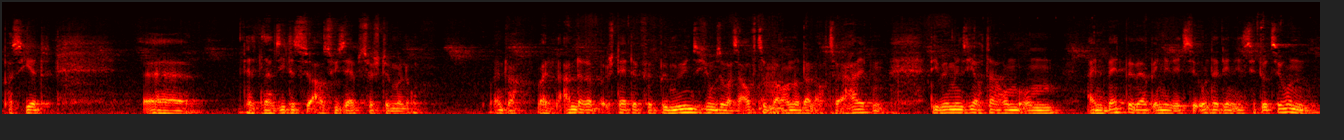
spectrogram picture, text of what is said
passiert, äh, dann sieht es aus wie Selbstverstümmelung. Einfach, weil andere Städte für, bemühen sich, um sowas aufzubauen und dann auch zu erhalten. Die bemühen sich auch darum, um einen Wettbewerb den, unter den Institutionen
